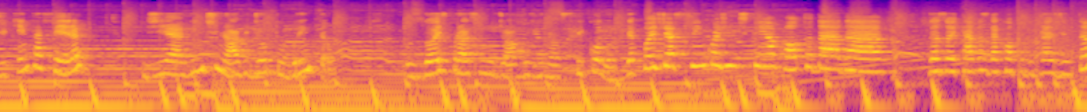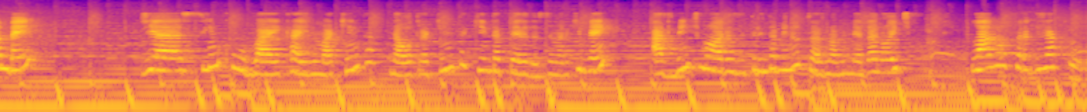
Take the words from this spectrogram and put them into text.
de quinta-feira, dia 29 de outubro, então. Os dois próximos jogos do nosso tricolor. Depois, dia 5, a gente tem a volta da, da das oitavas da Copa do Brasil também. Dia 5 vai cair numa quinta, na outra quinta, quinta-feira da semana que vem, às 21 horas e 30 minutos, às 9h30 da noite, lá no Feira do Jacobo.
